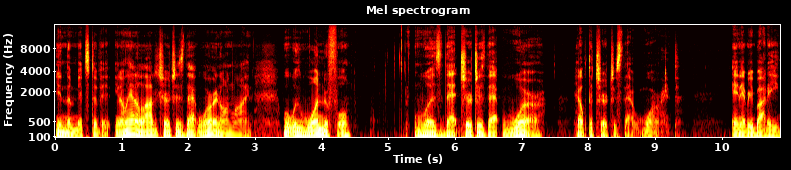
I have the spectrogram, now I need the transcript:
in the midst of it. You know, we had a lot of churches that weren't online. What was wonderful was that churches that were helped the churches that weren't. And everybody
